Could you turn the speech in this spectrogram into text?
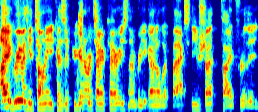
I agree with you, Tony, because if you're going to retire Carey's number, you got to look back. Steve Shutt tied for the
